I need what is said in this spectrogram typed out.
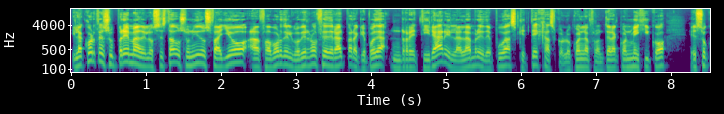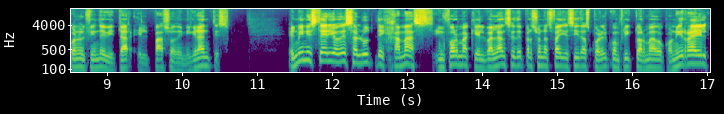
Y la Corte Suprema de los Estados Unidos falló a favor del gobierno federal para que pueda retirar el alambre de púas que Texas colocó en la frontera con México, esto con el fin de evitar el paso de migrantes. El Ministerio de Salud de Hamas informa que el balance de personas fallecidas por el conflicto armado con Israel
